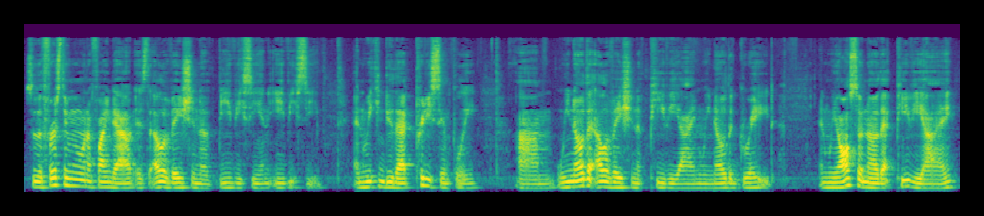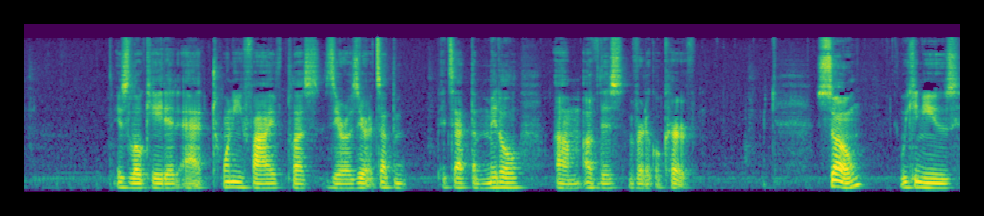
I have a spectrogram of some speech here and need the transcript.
So the first thing we want to find out is the elevation of BVC and EVC. And we can do that pretty simply. Um, we know the elevation of PVI and we know the grade. And we also know that PVI is located at 25 plus 0, 0. It's at the, it's at the middle um, of this vertical curve. So we can use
